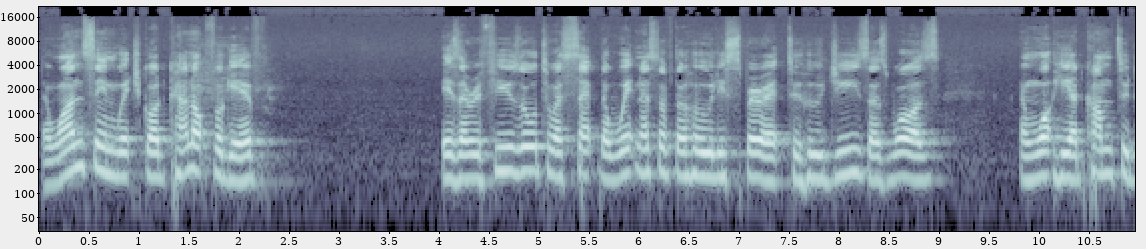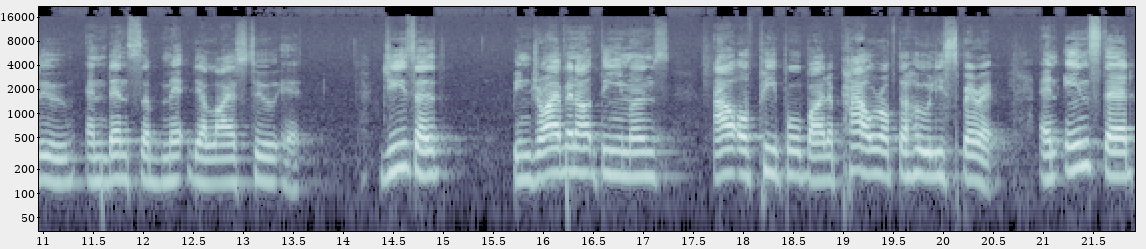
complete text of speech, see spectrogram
The one sin which God cannot forgive is a refusal to accept the witness of the Holy Spirit to who Jesus was and what he had come to do, and then submit their lives to it. Jesus had been driving out demons out of people by the power of the Holy Spirit. And instead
